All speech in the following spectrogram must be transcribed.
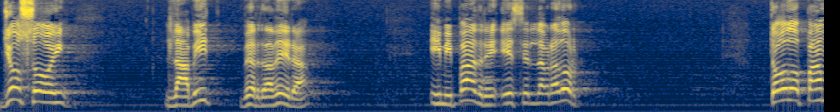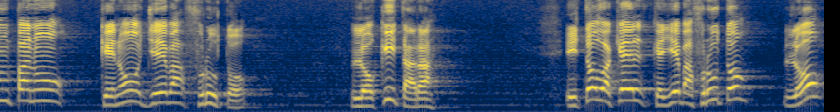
yo soy la vid verdadera y mi padre es el labrador. Todo pámpano que no lleva fruto, lo quitará. Y todo aquel que lleva fruto, lo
